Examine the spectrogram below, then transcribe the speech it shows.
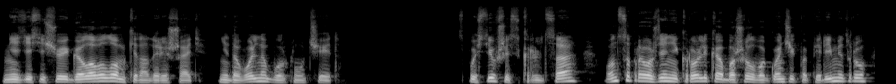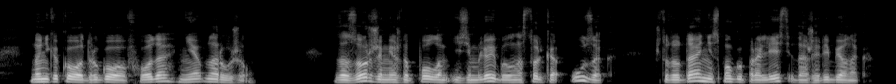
мне здесь еще и головоломки надо решать», – недовольно буркнул Чейд. Спустившись с крыльца, он в сопровождении кролика обошел вагончик по периметру, но никакого другого входа не обнаружил. Зазор же между полом и землей был настолько узок, что туда не смог бы пролезть даже ребенок.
